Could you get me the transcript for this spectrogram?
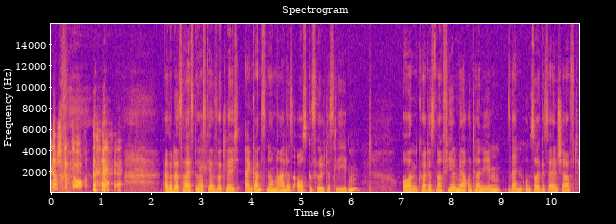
das stimmt auch. Also das heißt, du hast ja wirklich ein ganz normales, ausgefülltes Leben und könntest noch viel mehr unternehmen, wenn unsere Gesellschaft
